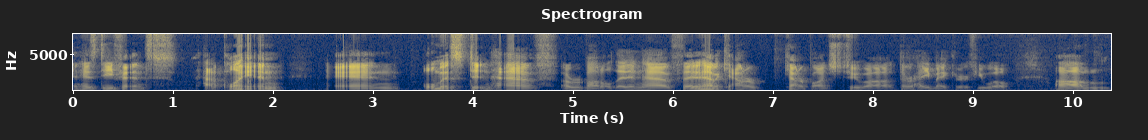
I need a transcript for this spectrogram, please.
and his defense had a plan, and Ole Miss didn't have a rebuttal. They didn't have they didn't have a counter counterpunch to uh, their haymaker, if you will. Um,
